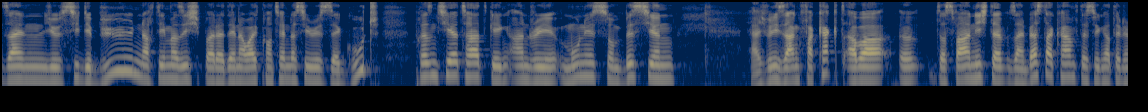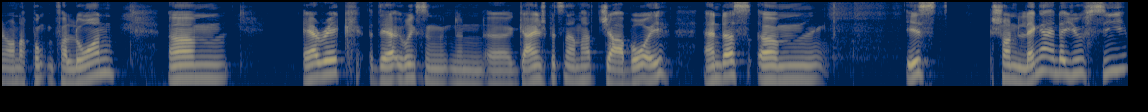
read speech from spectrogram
sein UFC-Debüt, nachdem er sich bei der Dana White Contender Series sehr gut präsentiert hat, gegen Andre Muniz so ein bisschen ja, ich will nicht sagen verkackt, aber äh, das war nicht der, sein bester Kampf, deswegen hat er den auch nach Punkten verloren. Ähm, Eric, der übrigens einen, einen äh, geilen Spitznamen hat, Jarboy Anders, ähm, ist schon länger in der UFC,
